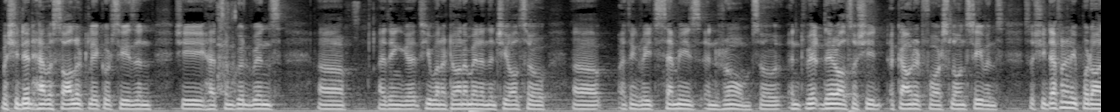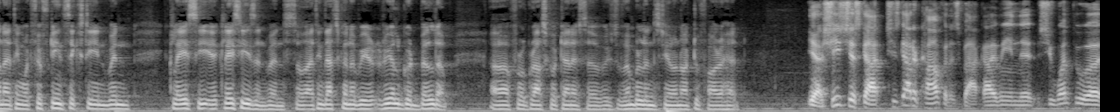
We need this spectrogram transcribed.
but she did have a solid clay court season. She had some good wins. Uh, I think uh, she won a tournament, and then she also, uh, I think, reached semis in Rome. So, and there also she accounted for Sloane Stevens. So she definitely put on, I think, what 15, 16 win clay se- clay season wins. So I think that's going to be a real good build up uh, for grass court tennis, because Wimbledon's you know not too far ahead. Yeah, she's just got she's got her confidence back. I mean, she went through a,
